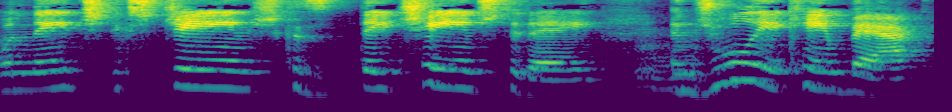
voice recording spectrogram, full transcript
When they exchanged, because they changed today, and Julia came back,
